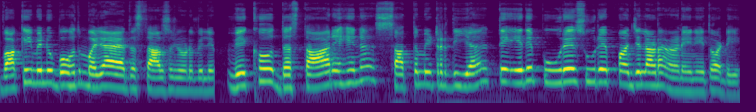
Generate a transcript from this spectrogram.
ਵਾਕਈ ਮੈਨੂੰ ਬਹੁਤ ਮਜ਼ਾ ਆਇਆ ਦਸਤਾਰ ਸਜਾਉਣ ਵੇਲੇ। ਵੇਖੋ, ਦਸਤਾਰ ਇਹ ਨਾ 7 ਮੀਟਰ ਦੀ ਆ, ਤੇ ਇਹਦੇ ਪੂਰੇ ਸੂਰੇ ਪੰਜ ਲੜ ਆਣੇ ਨੇ ਤੁਹਾਡੇ।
